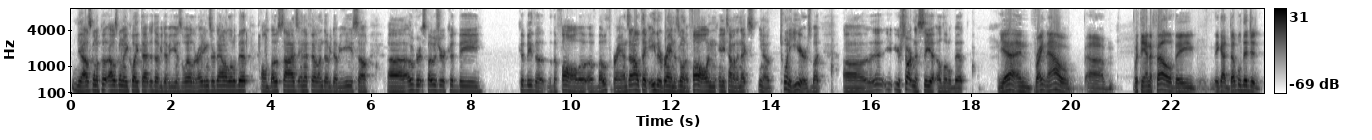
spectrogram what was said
Yeah, I was gonna put I was gonna equate that to WWE as well. The ratings are down a little bit on both sides, NFL and WWE. So uh, overexposure could be could be the the fall of, of, both brands. I don't think either brand is going to fall in any time in the next you know 20 years, but uh, you're starting to see it a little bit. Yeah, and right now um, with the NFL, they they got double digit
